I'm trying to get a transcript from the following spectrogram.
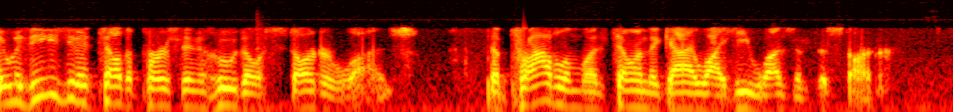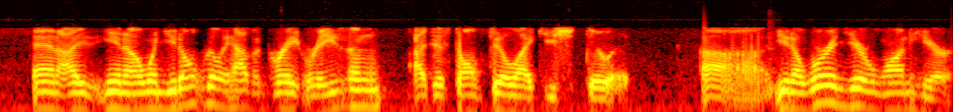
it was easy to tell the person who the starter was. The problem was telling the guy why he wasn't the starter. And I, you know, when you don't really have a great reason, I just don't feel like you should do it. Uh, you know, we're in year one here,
